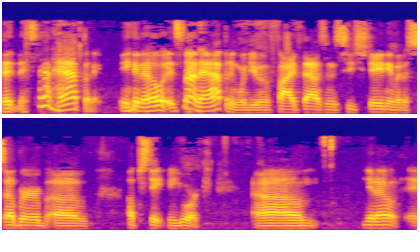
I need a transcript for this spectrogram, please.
it's not happening. You know, it's not happening when you have a five thousand seat stadium in a suburb of upstate New York. Um, you know, uh,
